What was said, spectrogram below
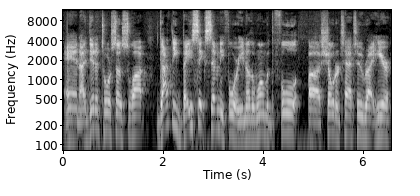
and I did a torso swap. Got the basic 74, you know, the one with the full uh, shoulder tattoo right here.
